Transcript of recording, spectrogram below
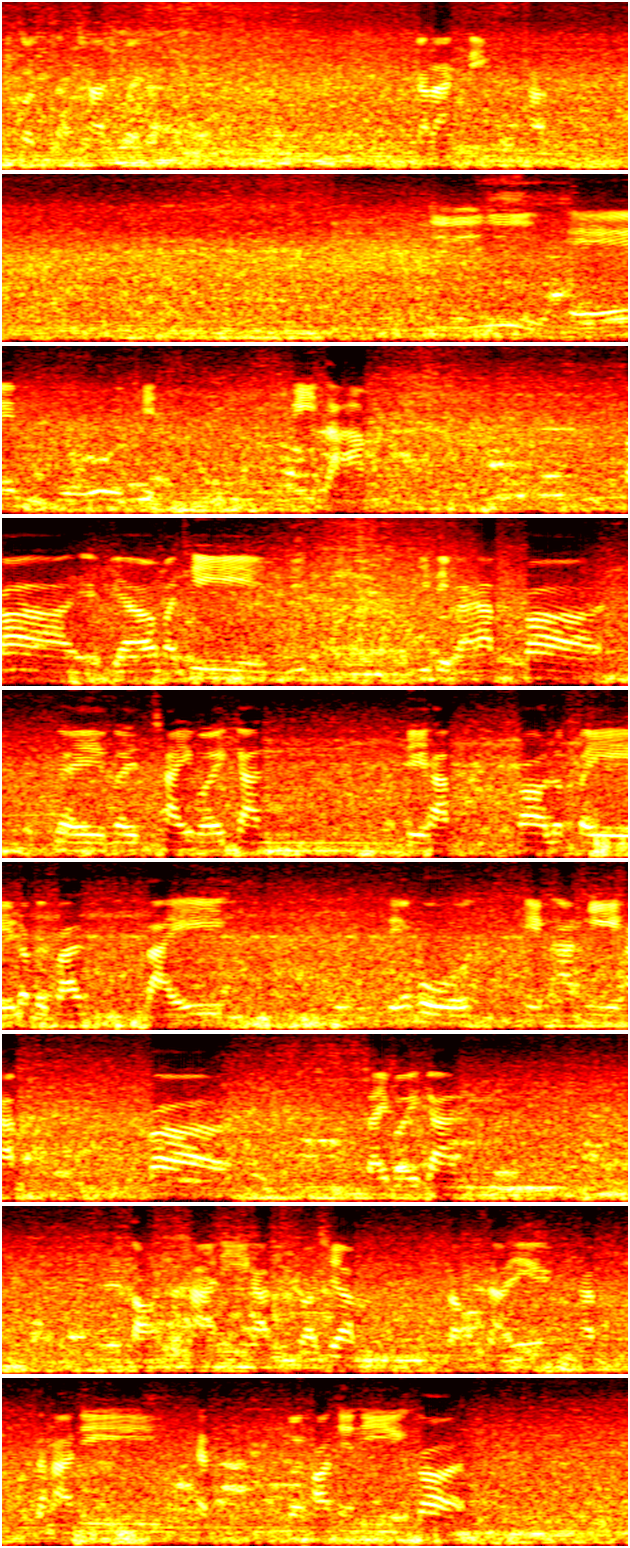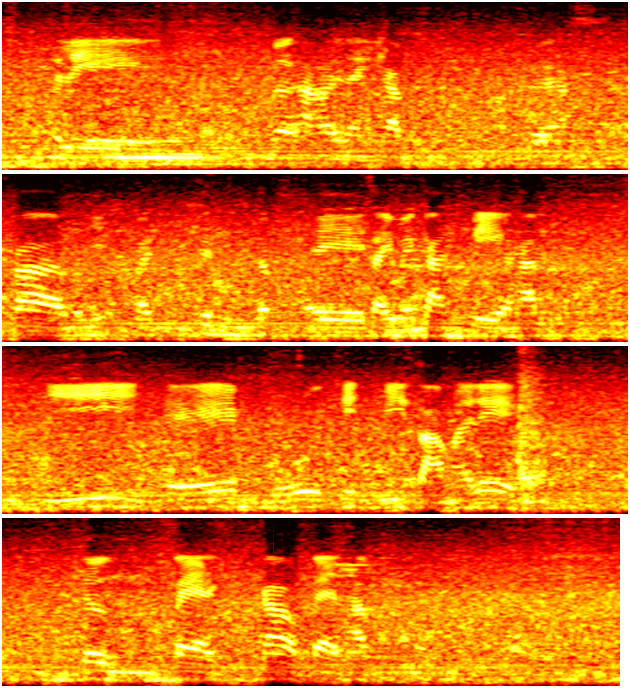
มีกฎต่างชาติด้วยครับ ตีโขครับ E N U ทิดปีสามก็เดี๋ยววันที่ยี่สิบนะครับ ก็เคยไปใช้บริการดีครับ ก็รถไปรถไฟฟ้าสายสีชมพู MRT ครับ ก็ใช้บริการ สองสถานีครับก็เชื่อมสองสถานีครับ สถานีแคทเมืองทองธานีก็ทะเลเมืองอะไรอย่างนี้ครับเลยครับก็วันนี้มาขึ้นรถเอใช้บริการฟรีครับ E M U ทิด V สามหมายเลขหนึ่งแปดเก้าแปดครับ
